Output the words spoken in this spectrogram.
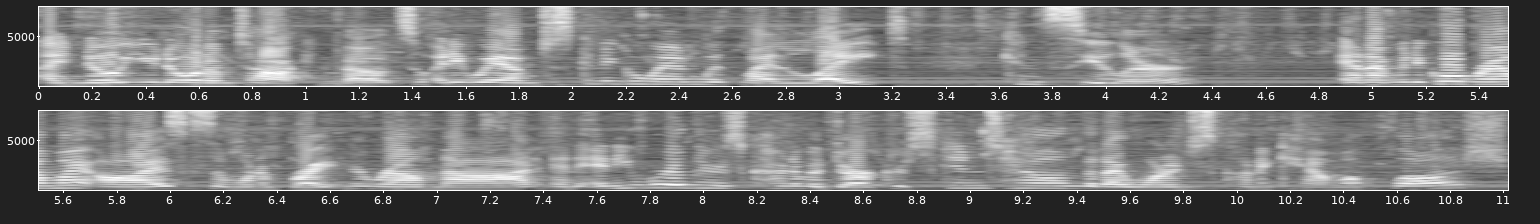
I know you know what I'm talking about. So anyway, I'm just going to go in with my light concealer and I'm going to go around my eyes because I want to brighten around that and anywhere there's kind of a darker skin tone that I want to just kind of camouflage.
